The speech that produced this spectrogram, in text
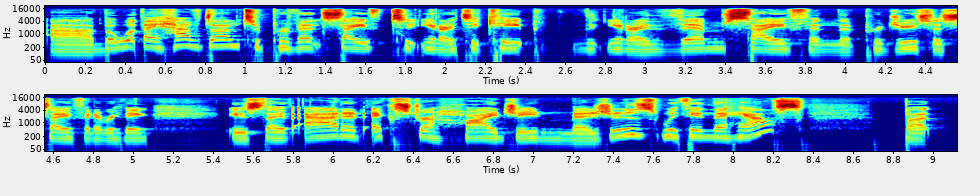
Uh, but what they have done to prevent safe, to you know, to keep the, you know them safe and the producers safe and everything, is they've added extra hygiene measures within the house, but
